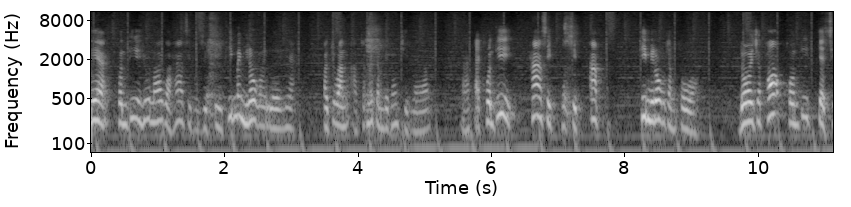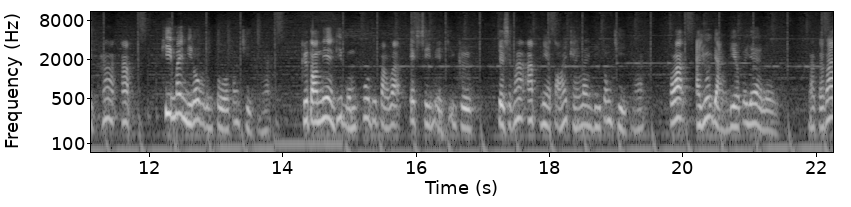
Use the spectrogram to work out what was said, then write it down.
เนี่ยคนที่อายุน้อยกว่า 50-60 ปีที่ไม่มีโรคอะไรเลยเนี่ยปัจจุบันอาจจะไม่จำเป็นต้องฉีดแล้วนะแต่คนที่ 50-60 อัพที่มีโรคประจำตัว โดยเฉพาะคนที่ 75 อัพที่ไม่มีโรคประจำตัวต้องฉีดนะฮะคือตอนนี้ที่ผมพูดให้ฟังว่า extreme aging คือ 75 อัพเนี่ยต่อให้แข็งแรงดีต้องฉีดนะฮะ เพราะว่าอายุอย่างเดียวก็แย่เลยนะแต่ถ้า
